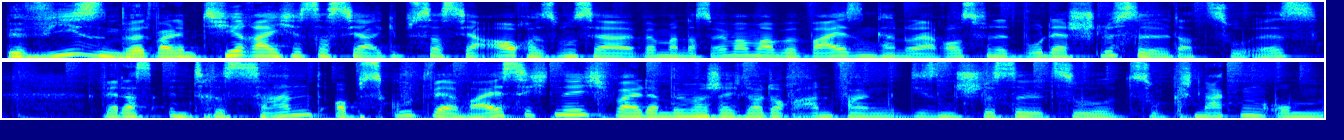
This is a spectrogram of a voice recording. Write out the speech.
bewiesen wird, weil im Tierreich ist das ja, gibt es das ja auch. Es muss ja, wenn man das irgendwann mal beweisen kann oder herausfindet, wo der Schlüssel dazu ist, wäre das interessant. Ob es gut wäre, weiß ich nicht, weil dann würden wahrscheinlich Leute auch anfangen, diesen Schlüssel zu, zu knacken, um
